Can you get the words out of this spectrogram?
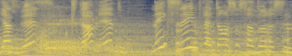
E às vezes, o que dá medo nem sempre é tão assustador assim.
